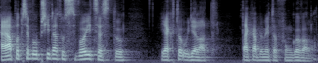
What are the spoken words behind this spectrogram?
já potřebuji přijít na tu svoji cestu, jak to udělat, tak, aby mi to fungovalo.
